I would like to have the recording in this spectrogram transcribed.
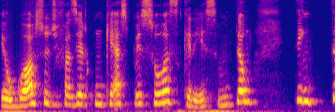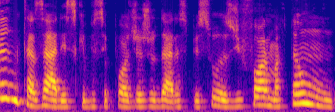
Eu gosto de fazer com que as pessoas cresçam. Então, tem tantas áreas que você pode ajudar as pessoas de forma tão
